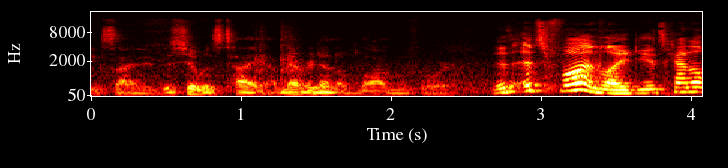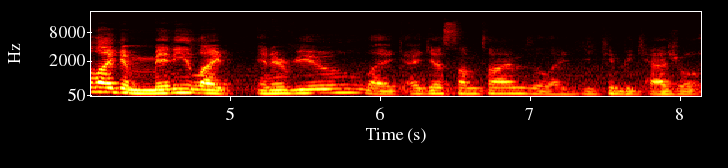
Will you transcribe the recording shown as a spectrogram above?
excited. This shit was tight. I've never done a vlog before, it, it's fun. Like it's kind of like a mini like interview. Like I guess sometimes like you can be casual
